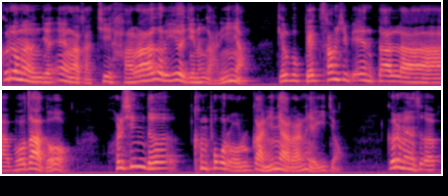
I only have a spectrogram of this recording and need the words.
그러면 이제 엔화 가치 하락으로 이어지는 거 아니냐. 결국 130엔 달러보다도 훨씬 더 큰 폭으로 오를 거 아니냐라는 얘기죠. 그러면서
